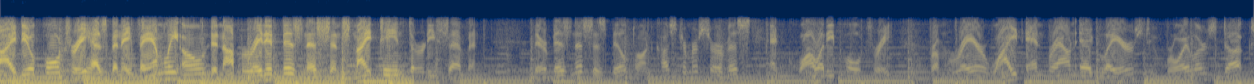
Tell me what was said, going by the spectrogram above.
Ideal Poultry has been a family owned and operated business since 1937. Their business is built on customer service and quality poultry, from rare white and brown egg layers to broilers, ducks,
